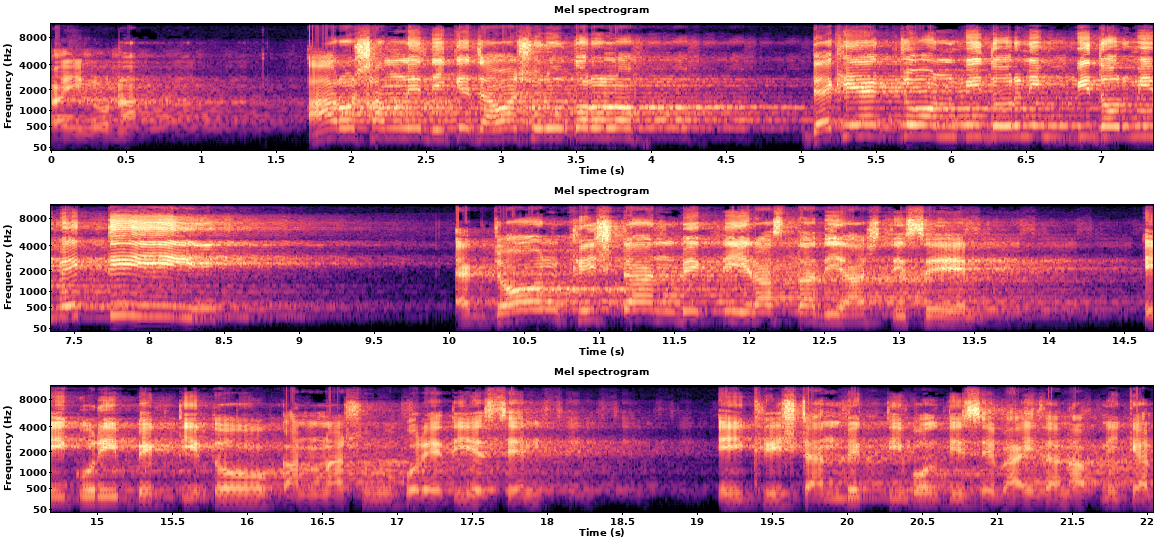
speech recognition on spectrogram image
পাইল না, আরও সামনে দিকে যাওয়া শুরু করল। দেখে একজন বিধর্মী বিধর্মী ব্যক্তি একজন খ্রিস্টান ব্যক্তি রাস্তা দিয়ে আসতেছেন। এই গরিব ব্যক্তি তো কান্না শুরু করে দিয়েছেন। এই খ্রিস্টান ব্যক্তি বলতেছে, ভাইজান, আপনি কেন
